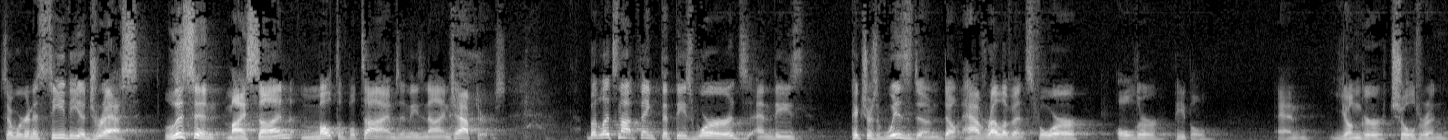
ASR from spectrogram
So we're going to see the address, listen, my son, multiple times in these nine chapters. But let's not think that these words and these pictures of wisdom don't have relevance for older people, and younger children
